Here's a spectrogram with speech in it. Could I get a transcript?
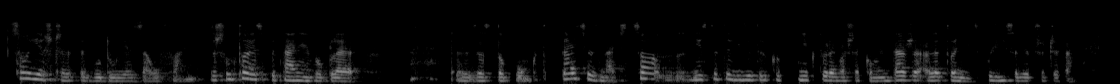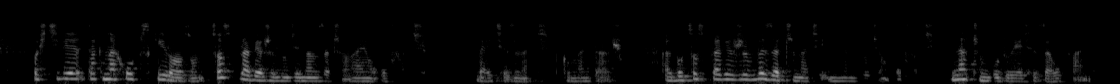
Co jeszcze buduje zaufanie? Zresztą to jest pytanie w ogóle e, za 100 punktów. Dajcie znać, co, niestety widzę tylko niektóre Wasze komentarze, ale to nic, później sobie przeczytam. Właściwie tak na chłopski rozum, co sprawia, że ludzie nam zaczynają ufać? Dajcie znać w komentarzu. Albo co sprawia, że Wy zaczynacie innym ludziom ufać? Na czym buduje się zaufanie?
